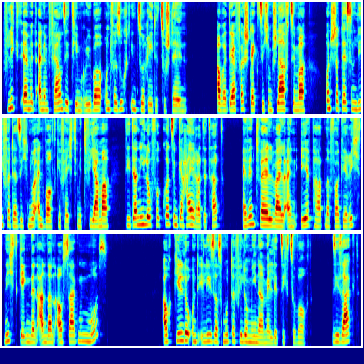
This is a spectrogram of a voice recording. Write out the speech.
fliegt er mit einem Fernsehteam rüber und versucht ihn zur Rede zu stellen. Aber der versteckt sich im Schlafzimmer und stattdessen liefert er sich nur ein Wortgefecht mit Fiamma, die Danilo vor kurzem geheiratet hat, eventuell weil ein Ehepartner vor Gericht nicht gegen den anderen aussagen muss? Auch Gildo und Elisas Mutter Philomena meldet sich zu Wort. Sie sagt,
